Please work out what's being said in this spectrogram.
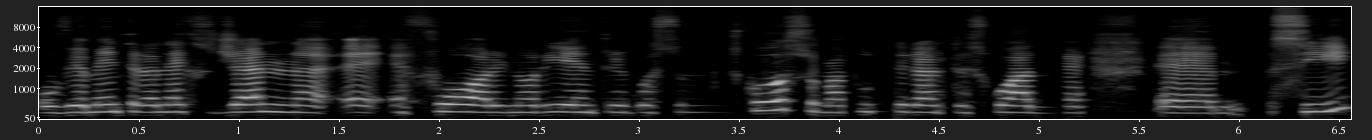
ovviamente la next gen è, è, fuori, non rientra in questo discorso, ma tutte le altre squadre ehm, sì.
